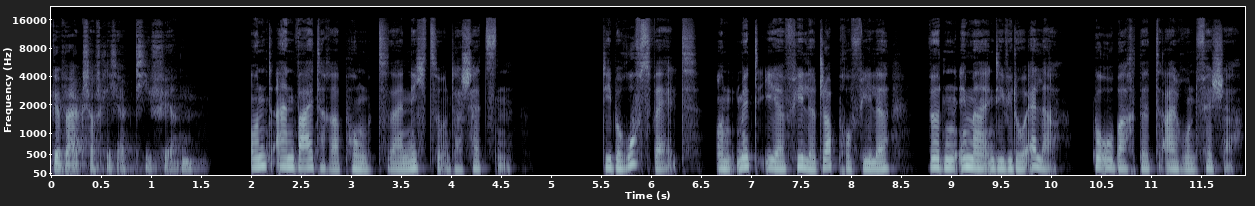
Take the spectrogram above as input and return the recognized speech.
gewerkschaftlich aktiv werden. Und ein weiterer Punkt sei nicht zu unterschätzen. Die Berufswelt und mit ihr viele Jobprofile würden immer individueller, beobachtet Alrun Fischer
